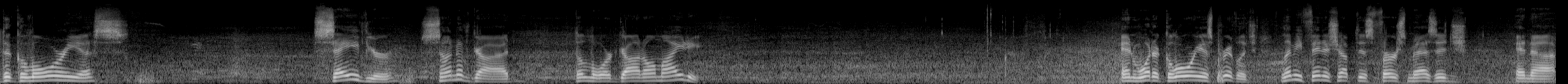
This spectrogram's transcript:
the glorious Savior, Son of God, the Lord God Almighty. And what a glorious privilege. Let me finish up this first message, and uh,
